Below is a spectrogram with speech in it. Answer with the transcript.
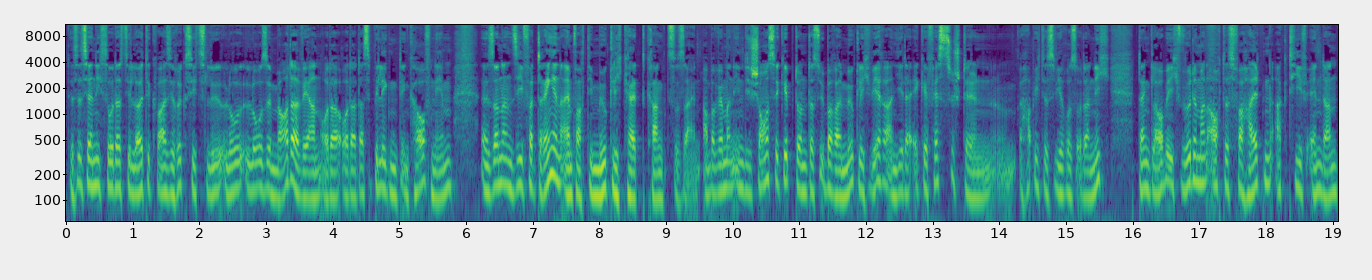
Das ist ja nicht so, dass die Leute quasi rücksichtslose Mörder wären oder, oder das billigend in Kauf nehmen, äh, sondern sie verdrängen einfach die Möglichkeit, krank zu sein. Aber wenn man ihnen die Chance gibt und das überall möglich wäre, an jeder Ecke festzustellen, äh, habe ich das Virus oder nicht, dann glaube ich, würde man auch das Verhalten aktiv ändern.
